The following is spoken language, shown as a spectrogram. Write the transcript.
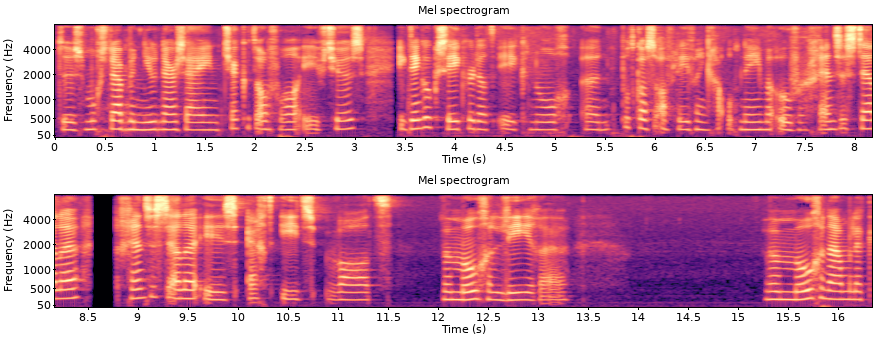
Dus mocht je daar benieuwd naar zijn, check het dan vooral eventjes. Ik denk ook zeker dat ik nog een podcastaflevering ga opnemen over grenzen stellen. Grenzen stellen is echt iets wat we mogen leren. We mogen namelijk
